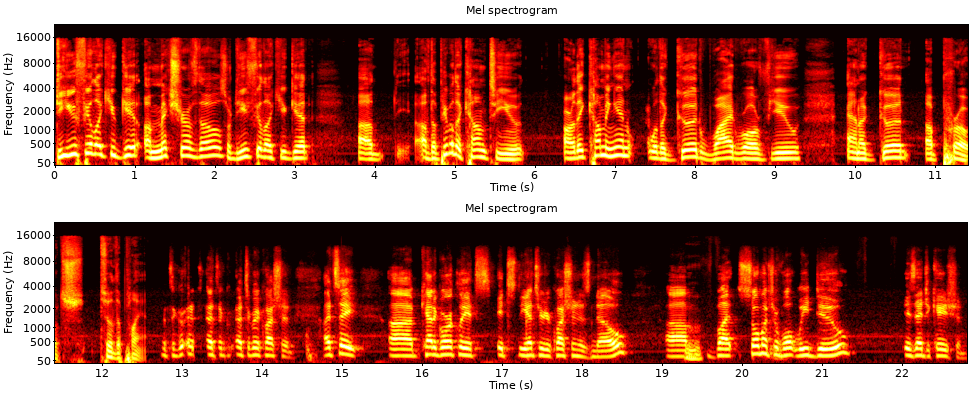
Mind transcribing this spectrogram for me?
do you feel like you get a mixture of those, or do you feel like you get uh, of the people that come to you? Are they coming in with a good wide world view and a good approach to the plant? That's a that's a that's a great question. I'd say uh, categorically, it's it's the answer to your question is no. Um, mm-hmm. But so much of what we do is education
